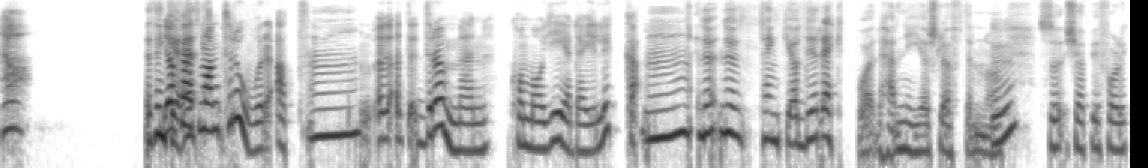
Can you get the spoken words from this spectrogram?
Ja, Jag tänker, för att man tror att, mm, att drömmen kommer att ge dig lycka. mm, nu, nu tänker jag direkt på det här nyårslöften. Och Mm. så köper folk,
